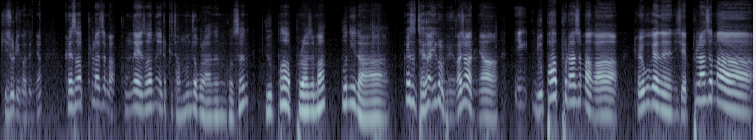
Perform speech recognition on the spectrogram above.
기술이거든요. 그래서 플라즈마 국내에서는 이렇게 전문적으로 아는 곳은 뉴파 플라즈마 뿐이다. 그래서 제가 이걸 왜 가져왔냐? 이 뉴파 플라즈마가 결국에는 이제 플라즈마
